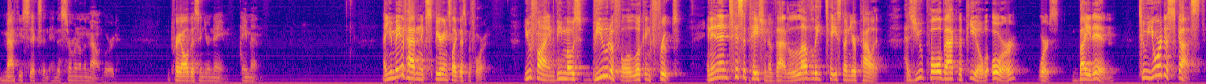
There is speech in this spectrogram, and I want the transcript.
Matthew 6 and, and the Sermon on the Mount, Lord We pray all this in your name. Amen. Now, you may have had an experience like this before. You find the most beautiful looking fruit, and in anticipation of that lovely taste on your palate, as you pull back the peel, or worse, bite in, to your disgust,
